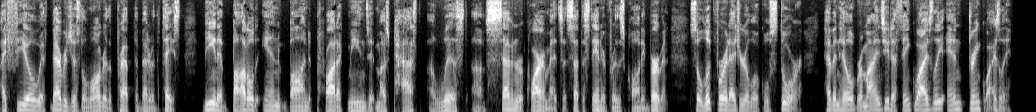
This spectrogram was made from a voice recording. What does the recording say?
I feel with beverages, the longer the prep, the better the taste. Being a bottled in bond product means it must pass a list of seven requirements that set the standard for this quality bourbon. So look for it at your local store. Heaven Hill reminds you to think wisely and drink wisely.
